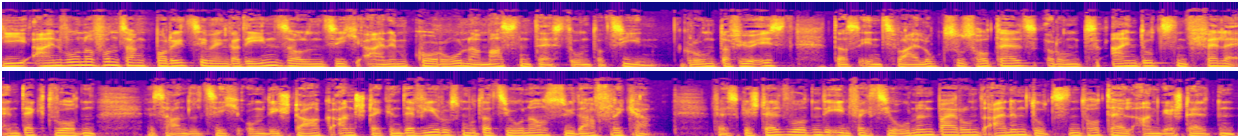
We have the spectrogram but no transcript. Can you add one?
Die Einwohner von St. Moritz im Engadin sollen sich einem Corona-Massentest unterziehen. Grund dafür ist, dass in zwei Luxushotels rund ein Dutzend Fälle entdeckt wurden. Es handelt sich um die stark ansteckende Virusmutation aus Südafrika. Festgestellt wurden die Infektionen bei rund einem Dutzend Hotelangestellten.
